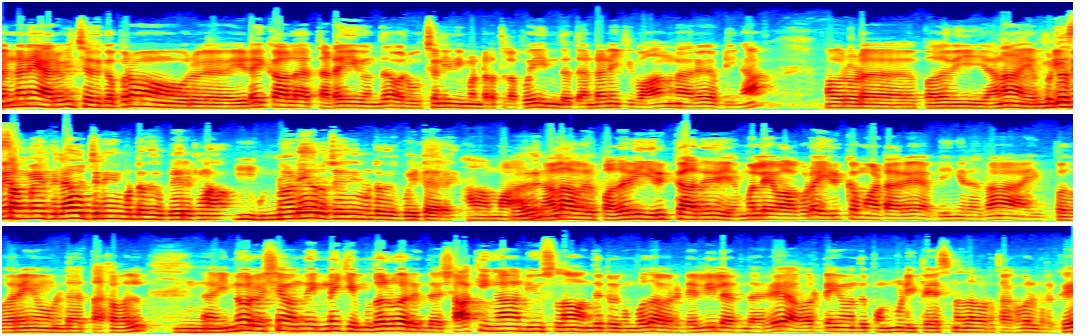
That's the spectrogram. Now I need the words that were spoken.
தண்டனை அறிவிச்சதுக்கப்புறம் ஒரு இடைக்கால தடை வந்து அவர் உச்சநீதிமன்றத்தில் போய் இந்த தண்டனைக்கு வாங்கினாரு அப்படின்னா அவரோட பதவி. ஆனா எப்படியுமே சமயத்துல உச்சநீதிமன்றத்துக்கு போயிருக்கலாம். முன்னாடியே அவர் உச்சநீதிமன்றத்துக்கு போயிட்டாரு. ஆமா அதனால அவர் பதவி இருக்காது. எம்எல்ஏவா கூட இருக்க மாட்டாரு அப்படிங்கிறது தான் இப்போ வரையும் உள்ள தகவல். இன்னொரு விஷயம் வந்து இன்னைக்கு முதல்வர் இந்த ஷாக்கிங்கான நியூஸ்லாம் வந்துட்டு இருக்கும்போது அவர் டெல்லியில இருந்தாரு. அவர்கிட்டயும் வந்து பொன்முடி பேசினதா ஒரு தகவல் இருக்கு.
